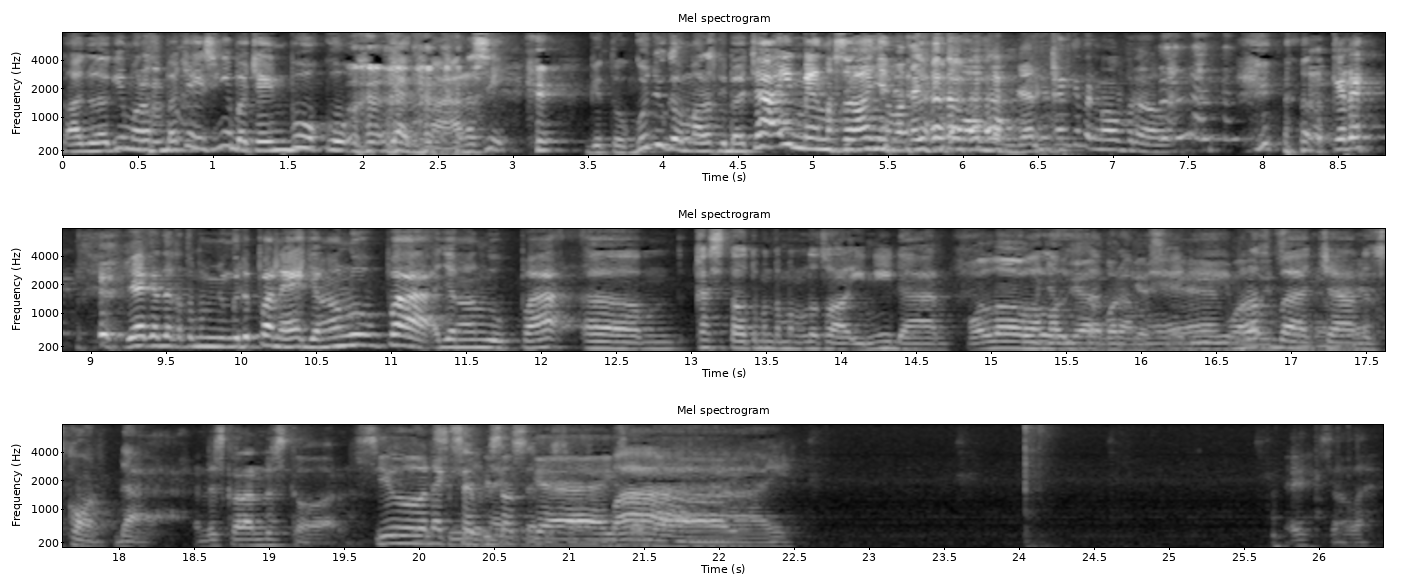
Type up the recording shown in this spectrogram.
ada lagi malas baca isinya bacain buku. Ya gimana sih? Gitu. Gue juga malas dibacain men masalahnya. Iya, makanya kita ngomong kan. Kan kita ngobrol. Oke deh. Ya kita ketemu minggu depan ya. Jangan lupa, jangan lupa em, kasih tahu teman-teman lo soal ini dan Follow juga Instagramnya podcastnya, di follow malas baca underscore. Dah. Underscore underscore. See you next See you episode next guys. Bye. Eh salah.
